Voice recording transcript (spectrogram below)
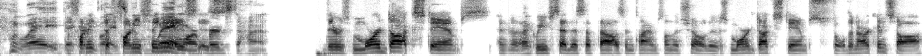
way bigger funny- the funny thing way is- more is- birds to hunt. There's more duck stamps, and like we've said this a thousand times on the show, there's more duck stamps sold in Arkansas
